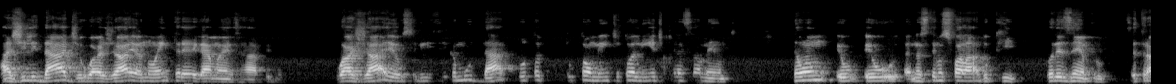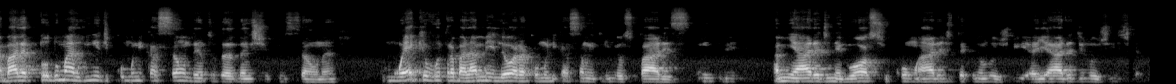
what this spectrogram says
Agilidade, o agile não é entregar mais rápido. O agile significa mudar tota, totalmente a tua linha de pensamento. Então, eu, eu, nós temos falado que, por exemplo, você trabalha toda uma linha de comunicação dentro da, da instituição, né? Como é que eu vou trabalhar melhor a comunicação entre meus pares, entre a minha área de negócio com a área de tecnologia e a área de logística?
